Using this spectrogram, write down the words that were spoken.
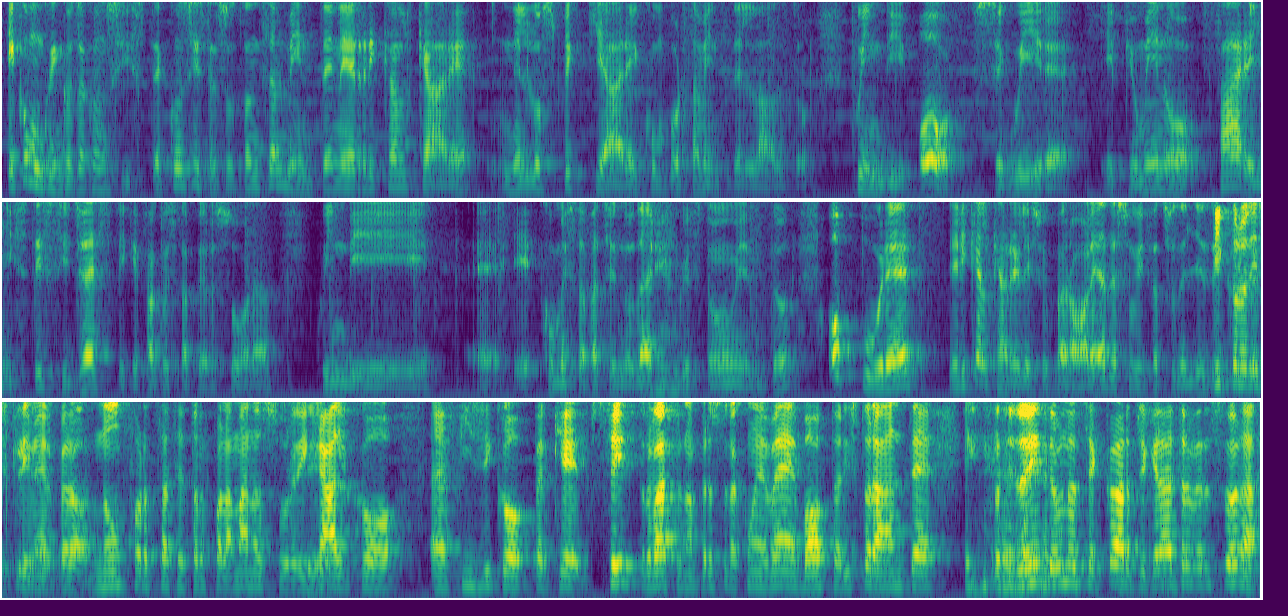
E comunque in cosa consiste? Consiste sostanzialmente nel ricalcare, nello specchiare i comportamenti dell'altro. Quindi o seguire e più o meno fare gli stessi gesti che fa questa persona, quindi eh, come sta facendo Dario in questo momento, oppure ricalcare le sue parole. Adesso vi faccio degli esempi. Piccolo disclaimer, però, non forzate troppo la mano sul Sì. ricalco eh, fisico, perché se trovate una persona come me, botto al ristorante, e improvvisamente uno si accorge che l'altra persona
